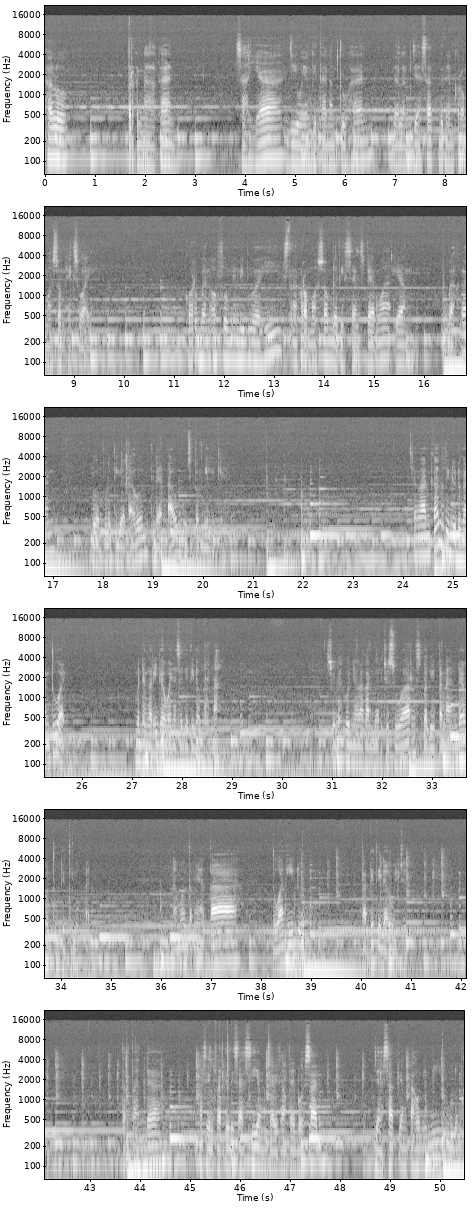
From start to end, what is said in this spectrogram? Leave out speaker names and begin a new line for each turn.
Halo, perkenalkan, saya jiwa yang ditanam Tuhan dalam jasad dengan kromosom XY. Korban ovum yang dibuahi setengah kromosom dari sel sperma yang bahkan 23 tahun tidak tahu wujud pemiliknya. Jangankan rindu dengan Tuhan, mendengar igawanya saja tidak pernah. Sudah kunyalakan mercusuar sebagai penanda untuk ditemukan. Namun ternyata Tuhan hidup, tapi tidak wujud. Tertanda hasil fertilisasi yang mencari sampai bosan, jasad yang tahun ini belum genap 24.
